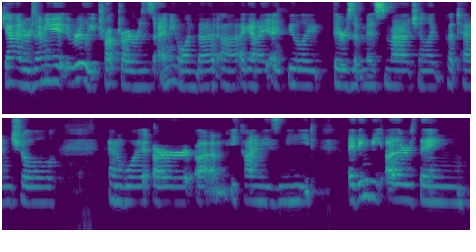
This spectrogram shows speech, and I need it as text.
janitors. I mean, it really truck drivers is anyone that uh, again. I, I feel like there's a mismatch and like potential and what our um, economies need. I think the other thing,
